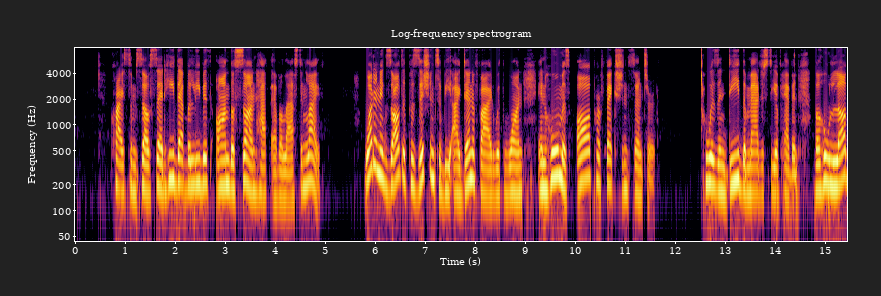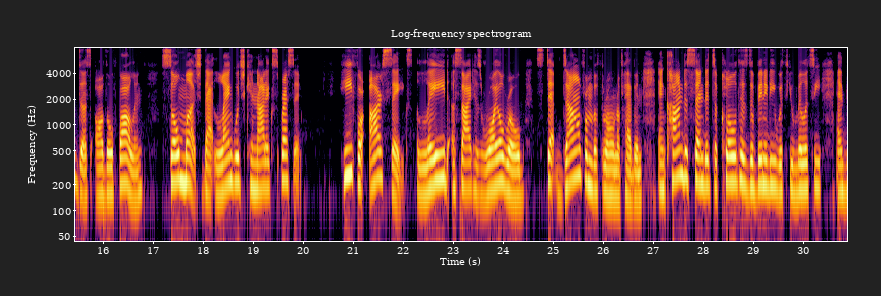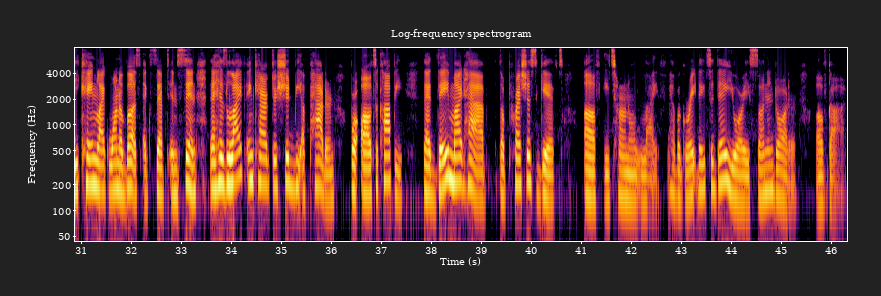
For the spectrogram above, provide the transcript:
Christ himself said, He that believeth on the Son hath everlasting life. What an exalted position to be identified with one in whom is all perfection centered, who is indeed the majesty of heaven, but who loved us, although fallen, so much that language cannot express it. He, for our sakes, laid aside his royal robe, stepped down from the throne of heaven, and condescended to clothe his divinity with humility, and became like one of us, except in sin, that his life and character should be a pattern for all to copy, that they might have the precious gift of eternal life. Have a great day today. You are a son and daughter of God.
